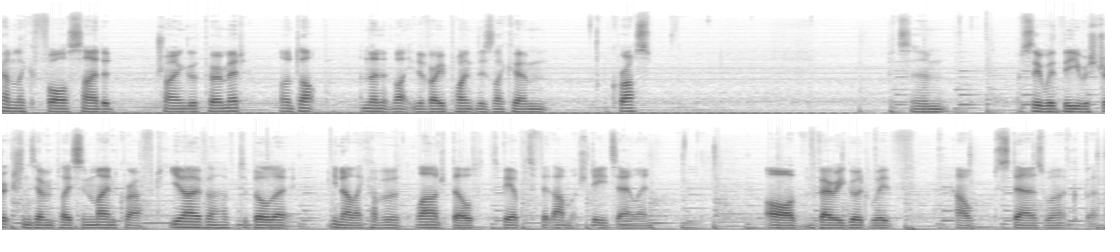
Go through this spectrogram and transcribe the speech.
kind of like a four-sided triangular pyramid on top, and then at like the very point there's like um, a cross. But um, obviously with the restrictions you have in place in Minecraft, you either have to build it, you know, like have a large build to be able to fit that much detail in, or very good with how stairs work, but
